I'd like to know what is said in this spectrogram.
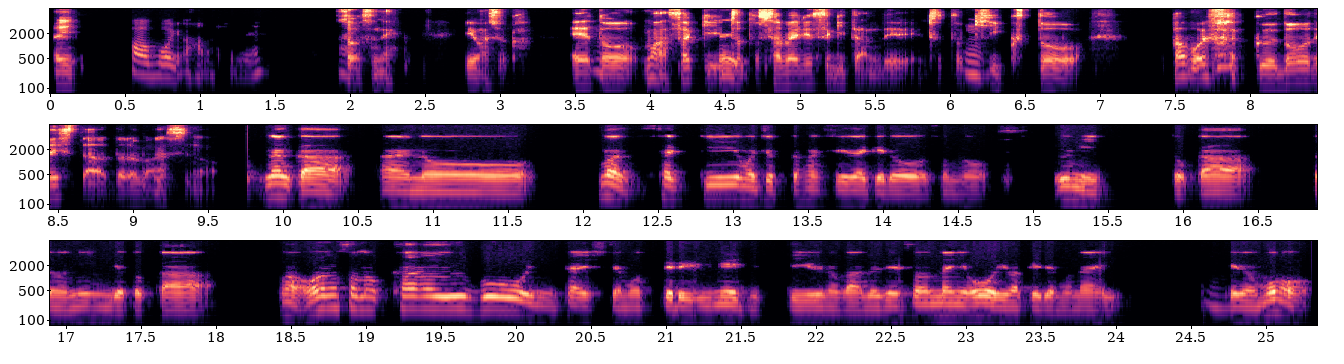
はい。カウボーイの話ね。そうですね。言いましょうか。えっと、まあ、さっきちょっと喋りすぎたんで、ちょっと聞くと、カーボーイファックどうでした？ドラゴン足の。なんか、あのーまあ、さっきもちょっと話してたけど、その、海とか、その人魚とか、まあ、俺もそのカウボーイに対して持ってるイメージっていうのが別にそんなに多いわけでもない。うん。けども、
